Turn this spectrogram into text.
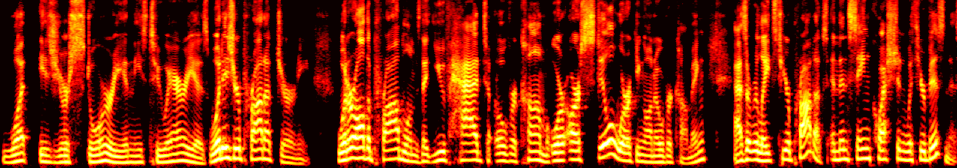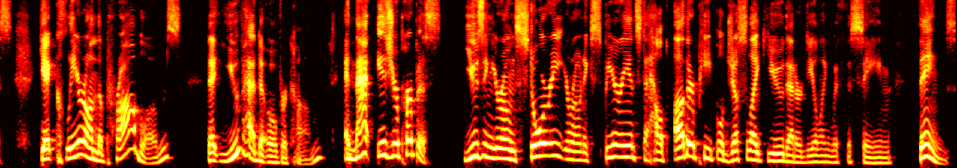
what is your story in these two areas? What is your product journey? What are all the problems that you've had to overcome or are still working on overcoming as it relates to your products? And then, same question with your business. Get clear on the problems that you've had to overcome, and that is your purpose using your own story, your own experience to help other people just like you that are dealing with the same things.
